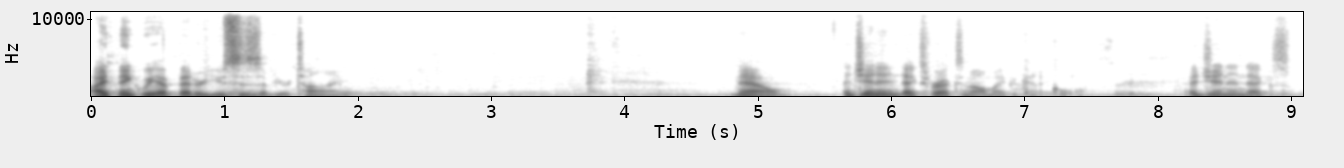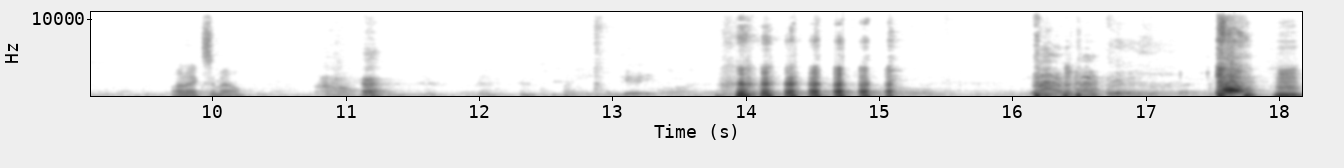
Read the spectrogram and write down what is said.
I think we have better uses of your time. Now, a GIN index for XML might be kind of cool. A GIN index on XML. hmm?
